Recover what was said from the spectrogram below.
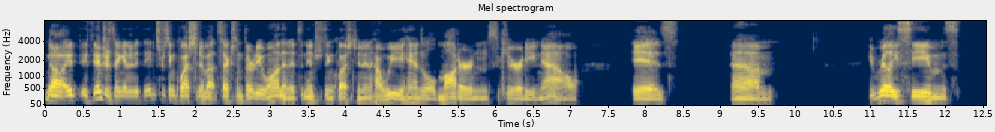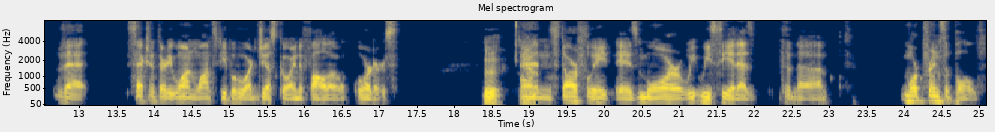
no, it, it's interesting and it's an interesting question about Section 31 and it's an interesting question in how we handle modern security now is um it really seems that Section 31 wants people who are just going to follow orders. Hmm, yeah. And Starfleet is more we we see it as the uh, more principled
